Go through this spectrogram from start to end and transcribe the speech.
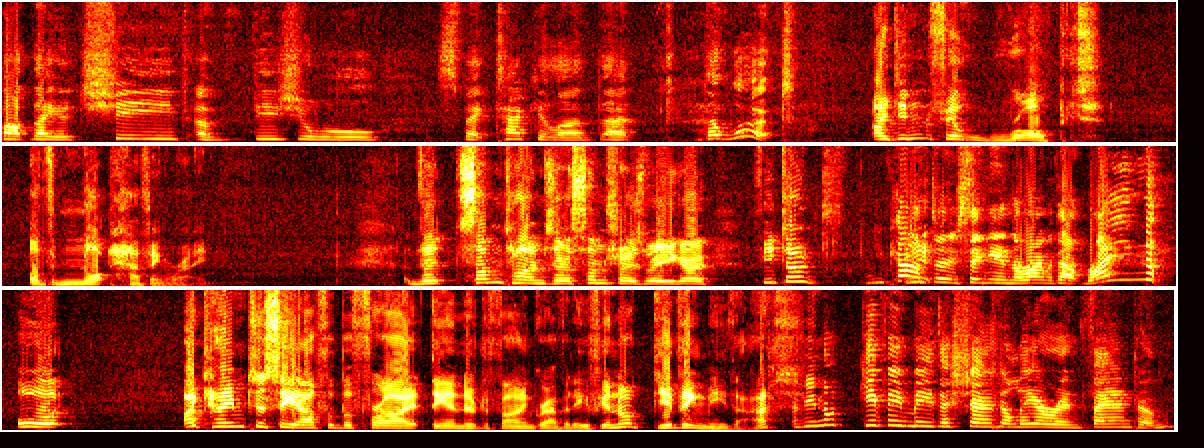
but they achieved a visual spectacular that that worked. I didn't feel robbed of not having rain. That sometimes there are some shows where you go, if you don't You can't Yeah. do singing in the rain without rain. Or I came to see Elphaba fly at the end of Defying Gravity. If you're not giving me that, If you're not giving me the chandelier and Phantom,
